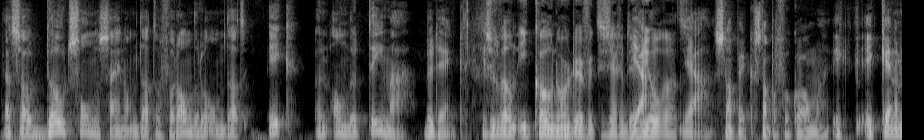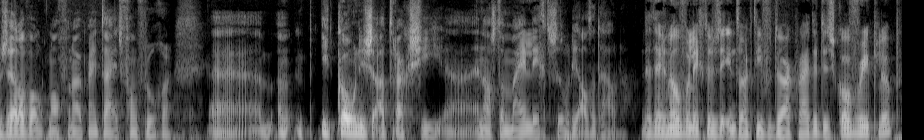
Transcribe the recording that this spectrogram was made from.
Dat zou doodzonde zijn om dat te veranderen, omdat ik een ander thema bedenk. Is ook wel een icoon hoor, durf ik te zeggen, de ja, rioolrad. Ja, snap ik. Snap ik voorkomen. Ik, ik ken hem zelf ook nog vanuit mijn tijd van vroeger. Uh, een iconische attractie. Uh, en als het aan mij ligt, zullen we die altijd houden. Daar tegenover ligt dus de interactieve Dark Ride, de Discovery Club.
